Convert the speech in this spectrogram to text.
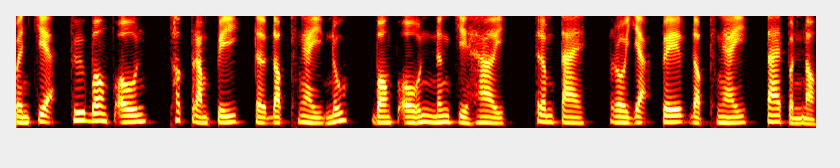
បញ្ជាក់គឺបងប្អូនផឹក7ទៅ10ថ្ងៃនោះបងប្អូននឹងជាហើយត្រឹមតែ រយៈពេល10ថ្ងៃតែប៉ុណ្ណោះ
